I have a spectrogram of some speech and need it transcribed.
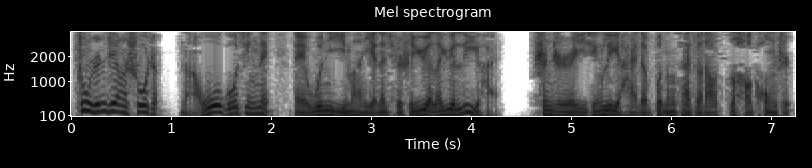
众人这样说着，那倭国境内那瘟疫蔓延的却是越来越厉害，甚至已经厉害的不能再得到丝毫控制。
